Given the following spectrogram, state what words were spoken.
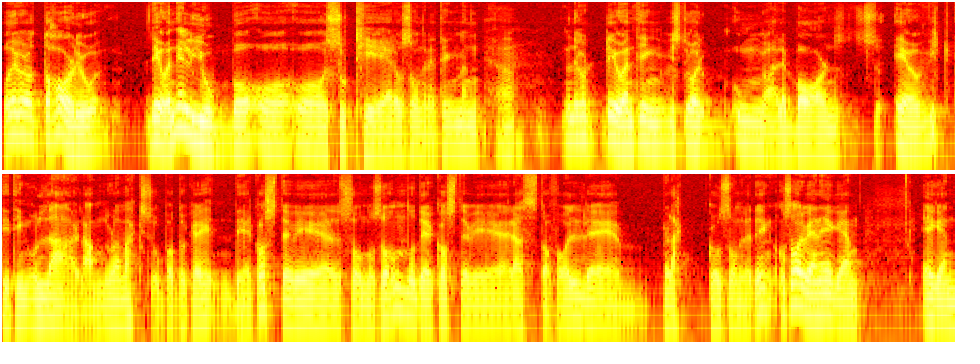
Og det er klart, da har du jo Det er jo en del jobb å, å, å sortere og sånne ting, men, Ja. men det, er klart, det er jo en ting Hvis du har unger eller barn, så er det jo en viktig ting å lære dem når de vokser opp, at ok, der kaster vi sånn og sånn, og der kaster vi restavfall, det er blekk og sånne ting. Og så har vi en egen egen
